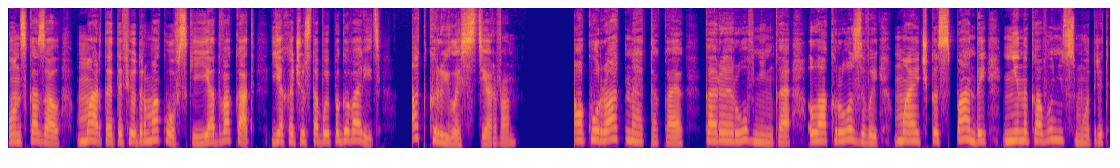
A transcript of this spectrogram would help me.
Он сказал, «Марта, это Федор Маковский, я адвокат, я хочу с тобой поговорить». Открылась стерва. Аккуратная такая, каре ровненькая, лак розовый, маечка с пандой, ни на кого не смотрит,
